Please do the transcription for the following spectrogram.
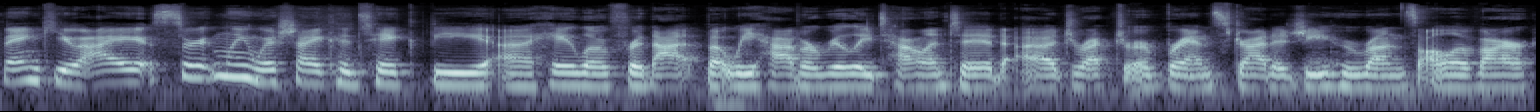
Thank you. I certainly wish I could take the uh, halo for that, but we have a really talented uh, director of brand strategy who runs all of our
